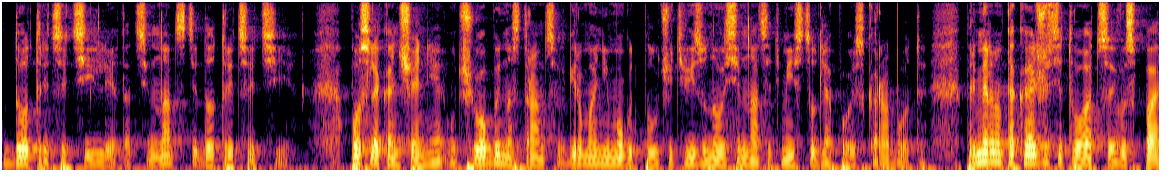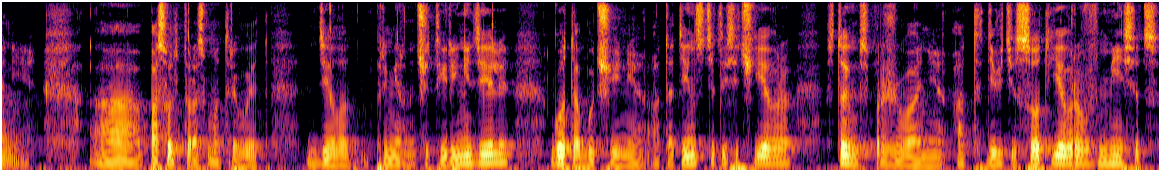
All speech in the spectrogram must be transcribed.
до 30 лет, от 17 до 30. После окончания учебы иностранцы в Германии могут получить визу на 18 месяцев для поиска работы. Примерно такая же ситуация в Испании. А, посольство рассматривает дело примерно 4 недели, год обучения от 11 тысяч евро, стоимость проживания от 900 евро в месяц,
